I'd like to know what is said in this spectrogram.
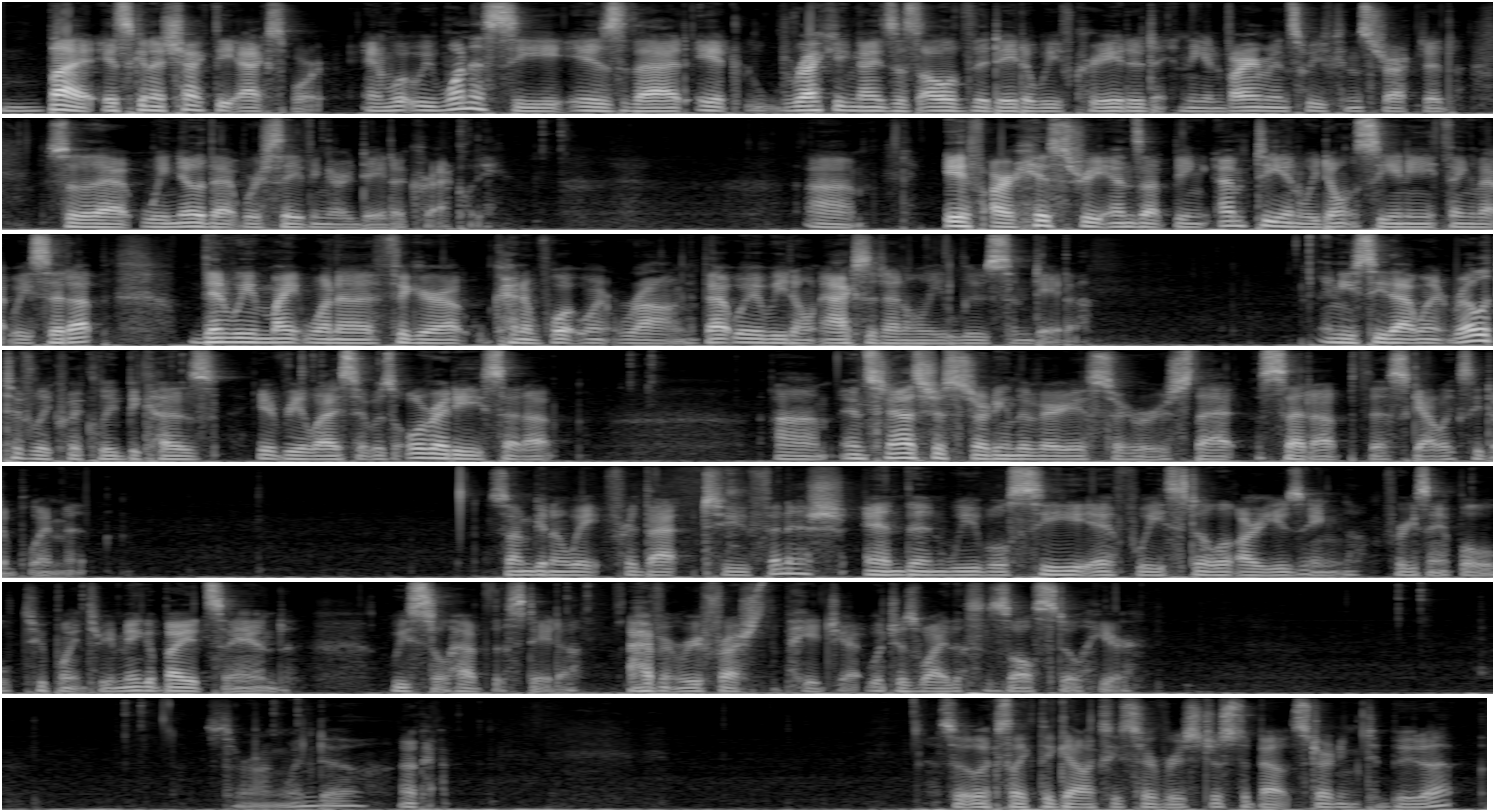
but it's going to check the export. And what we want to see is that it recognizes all of the data we've created and the environments we've constructed so that we know that we're saving our data correctly. Um, if our history ends up being empty and we don't see anything that we set up, then we might want to figure out kind of what went wrong. That way we don't accidentally lose some data. And you see that went relatively quickly because it realized it was already set up um, and so now it's just starting the various servers that set up this Galaxy deployment. So I'm going to wait for that to finish, and then we will see if we still are using, for example, 2.3 megabytes, and we still have this data. I haven't refreshed the page yet, which is why this is all still here. It's the wrong window. Okay. So it looks like the Galaxy server is just about starting to boot up.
